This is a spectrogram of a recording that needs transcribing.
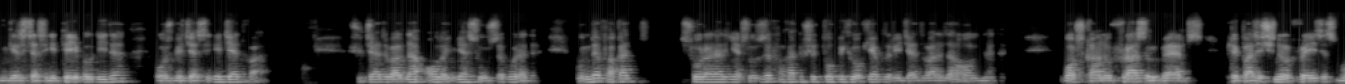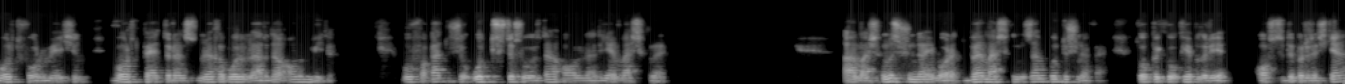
Inglizchasiga table deydi o'zbekchasiga jadval. Shu jadvaldan olingan so'zlar bo'ladi. Bunda faqat so'raladigan so'zlar faqat o'sha topic vocabulary jadvalidan olinadi. Boshqa phrasal verbs prepositional phrases word formation word patterns bunaqa bo'limlaridan olinmaydi. Bu faqat o'sha o'ttizta so'zdan olinadigan mashqlar. A mashqimiz shundan iborat. B mashqimiz ham xuddi shunaqa. Topic vocabulary ostida birlashgan.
